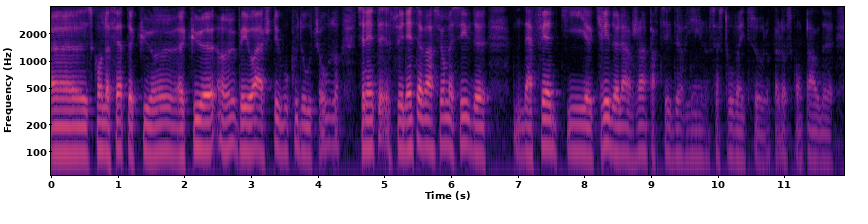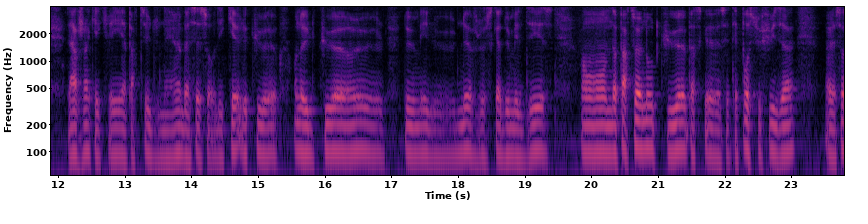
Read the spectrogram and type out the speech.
Euh, ce qu'on a fait à Q1, QE1, puis a acheté beaucoup d'autres choses. C'est l'intervention massive de, la Fed qui euh, crée de l'argent à partir de rien. Ça se trouve être ça. Lorsqu'on parle de l'argent qui est créé à partir du néant, ben c'est ça. Le QE, on a eu le QE1 2009 jusqu'à 2010. On a parti un autre QE parce que c'était pas suffisant. Euh, ça,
